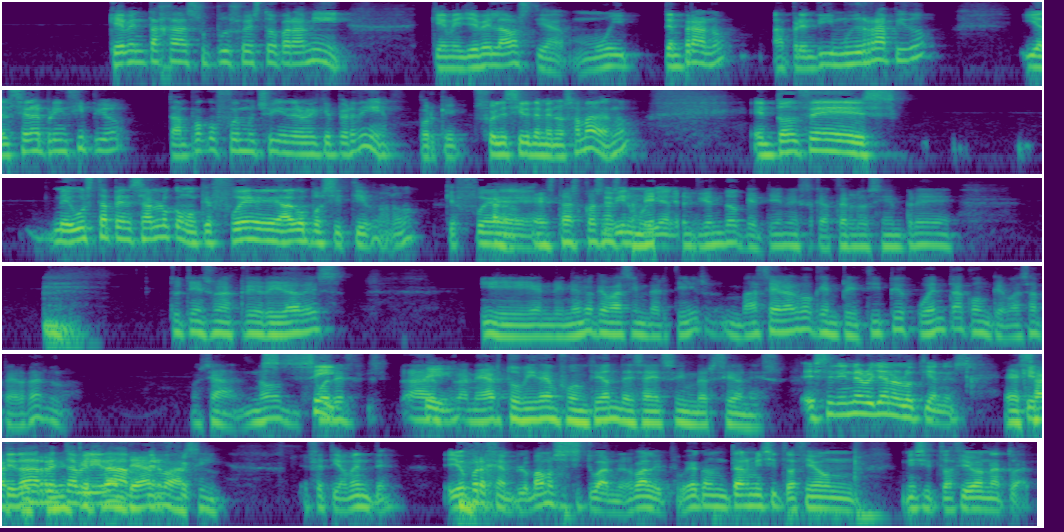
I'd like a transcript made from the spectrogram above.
¿Qué ventaja supuso esto para mí? Que me llevé la hostia muy temprano, aprendí muy rápido y al ser al principio tampoco fue mucho dinero el que perdí, porque sueles ir de menos a más, ¿no? Entonces, me gusta pensarlo como que fue algo positivo, ¿no? Que fue... estas cosas muy bien. entiendo que tienes que hacerlo siempre. Tú tienes unas prioridades y el dinero que vas a invertir va a ser algo que en principio cuenta con que vas a perderlo. O sea, no puedes eh, planear tu vida en función de esas inversiones. Ese dinero ya no lo tienes. que te da rentabilidad. así. Efectivamente. Yo, por ejemplo, vamos a situarnos, ¿vale? Te voy a contar mi situación, mi situación actual.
